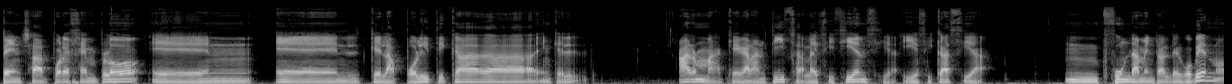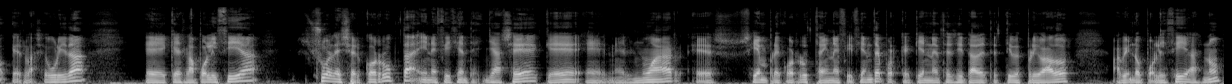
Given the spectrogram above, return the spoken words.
Pensad, por ejemplo, en, que la política, en que el arma que garantiza la eficiencia y eficacia mm, fundamental del gobierno, que es la seguridad, eh, que es la policía, suele ser corrupta e ineficiente. Ya sé que en el noir es siempre corrupta e ineficiente porque quien necesita detectives privados habiendo policías, ¿no?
